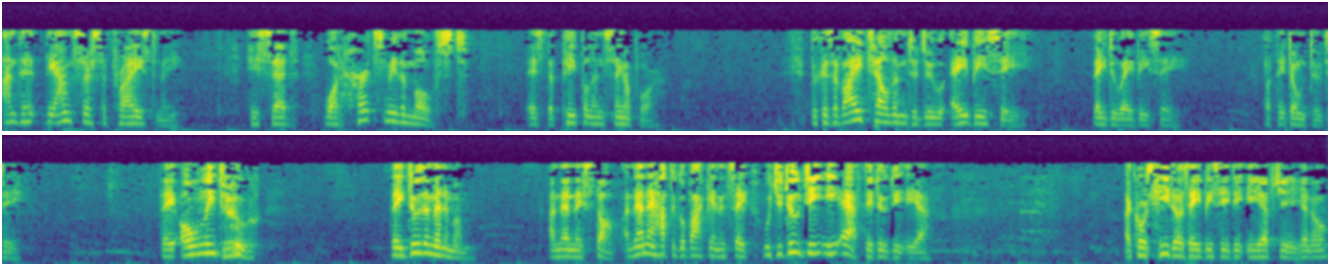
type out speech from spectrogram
And the, the answer surprised me. He said, What hurts me the most is the people in Singapore. Because if I tell them to do ABC, they do ABC, but they don't do D. They only do, they do the minimum, and then they stop. And then I have to go back in and say, Would you do DEF? They do DEF. Of course, he does A, B, C, D, E, F, G, you know.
